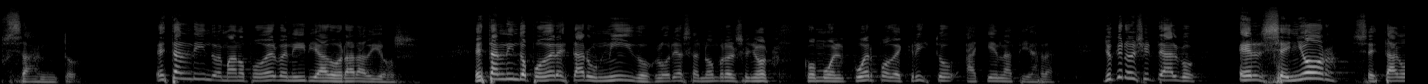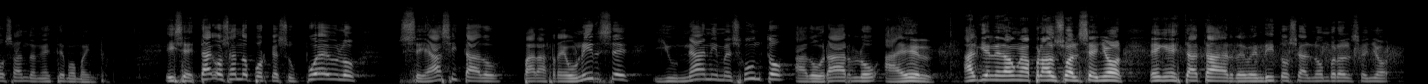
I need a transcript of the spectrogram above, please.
santo. Es tan lindo, hermano, poder venir y adorar a Dios. Es tan lindo poder estar unidos, gloria el nombre del Señor, como el cuerpo de Cristo aquí en la tierra. Yo quiero decirte algo, el Señor se está gozando en este momento. Y se está gozando porque su pueblo se ha citado para reunirse y unánimes juntos adorarlo a Él. Alguien le da un aplauso al Señor en esta tarde. Bendito sea el nombre del Señor.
